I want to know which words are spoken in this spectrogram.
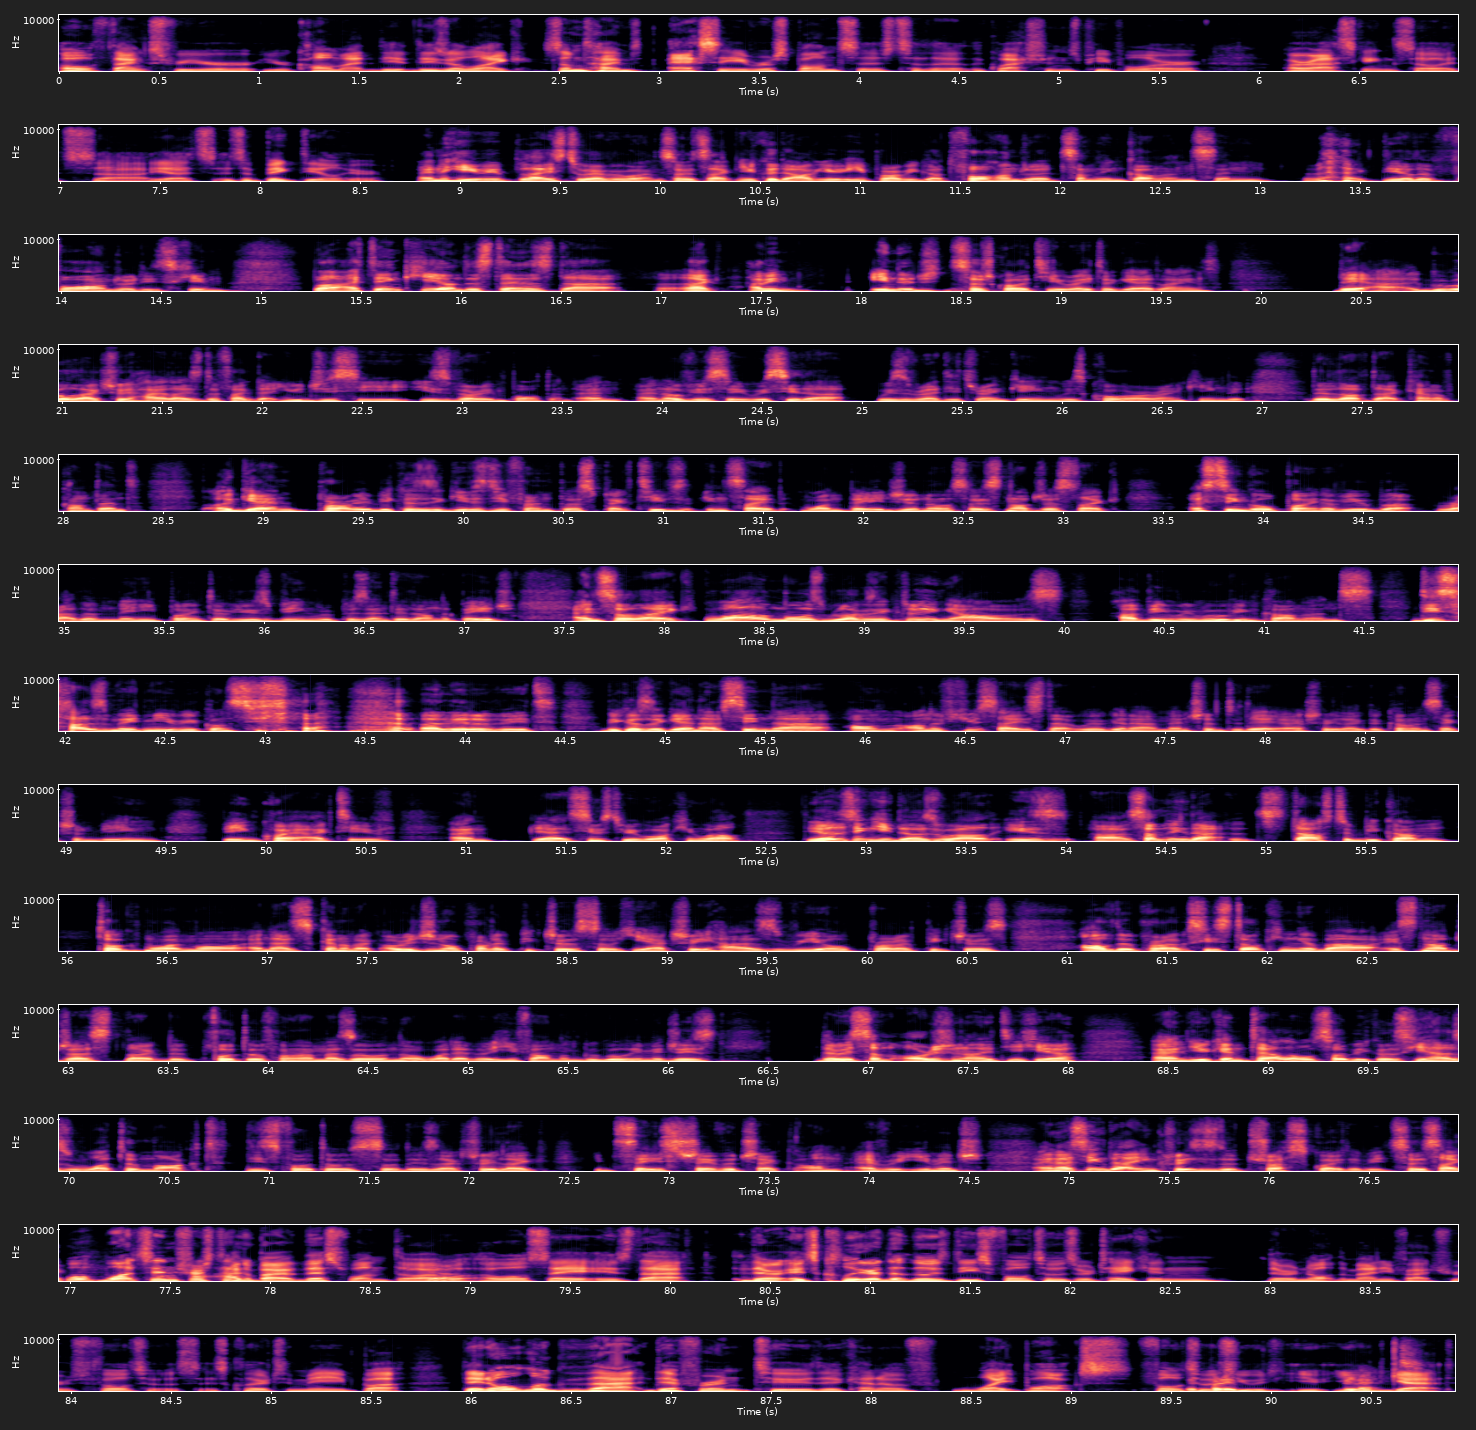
oh thanks for your your comment these are like sometimes essay responses to the the questions people are are asking. So it's uh, yeah, it's it's a big deal here. And he replies to everyone. So it's like you could argue he probably got 400 something comments, and like the other 400 is him. But I think he understands that. Like I mean, in the search quality rater guidelines, they uh, Google actually highlights the fact that UGC is very important, and and obviously we see that with Reddit ranking, with Quora ranking, they they love that kind of content. Again, probably because it gives different perspectives inside one page, you know. So it's not just like a single point of view, but rather many point of views being represented on the page. And so, like while most blogs, including ours, have been removing comments. This has made me reconsider a little bit because again, I've seen that on, on a few sites that we're gonna mention today, actually, like the comment section being being quite active. And yeah, it seems to be working well. The other thing he does well is uh, something that starts to become talk more and more, and that's kind of like original product pictures. So he actually has real product pictures of the products he's talking about. It's not just like the photo from Amazon or whatever he found on Google Images there is some originality here and you can tell also because he has watermarked these photos so there's actually like it says shaver check on every image and i think that increases the trust quite a bit so it's like well what's interesting I, about this one though yeah. I, will, I will say is that there it's clear that those these photos are taken they're not the manufacturer's photos. It's clear to me, but they don't look that different to the kind of white box photos you would you, you would get.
